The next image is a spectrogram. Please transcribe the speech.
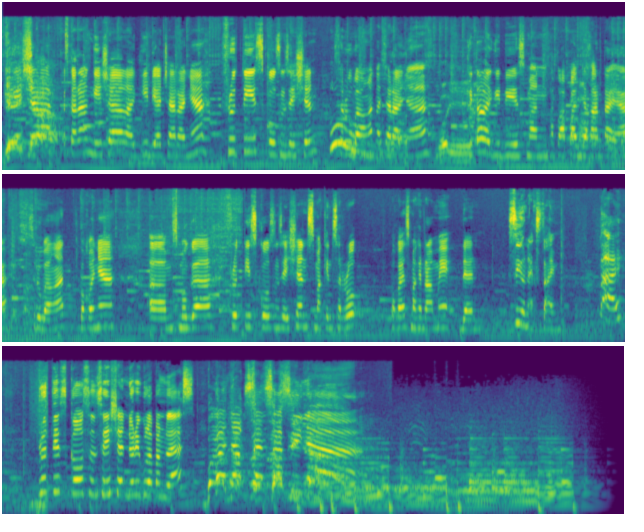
Geisha. Sekarang Geisha lagi di acaranya Fruity School Sensation. Seru banget acaranya. Yoi. Kita lagi di Seman 48 Jakarta ya. Seru banget. Pokoknya um, semoga Fruity School Sensation semakin seru. Pokoknya semakin rame dan see you next time. Bye. Fruity School Sensation 2018 banyak sensasinya.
